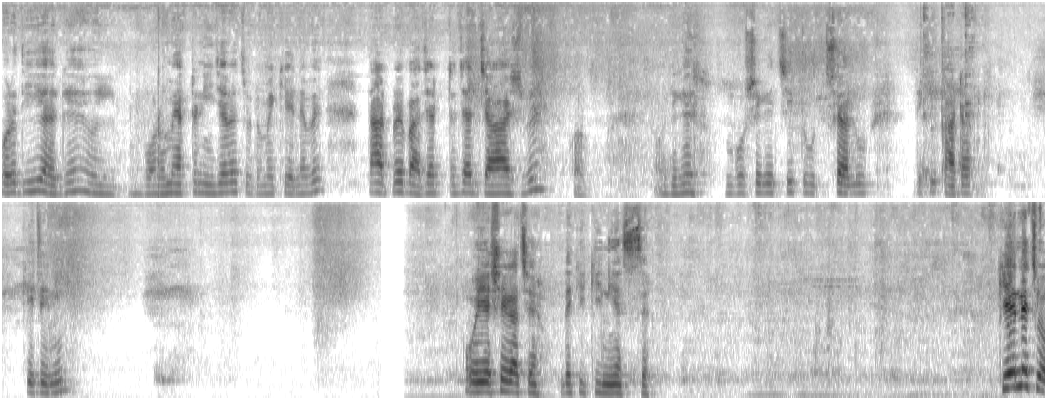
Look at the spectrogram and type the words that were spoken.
করে দিই আগে, ওই বড় মেয়ে একটা নিয়ে যাবে, ছোটো মেয়ে খেয়ে নেবে, তারপরে বাজার টাজার যা আসবে ওইদিকে বসে গেছি উচ্ছে আলু দেখি কাটা কেটে নিই। ওই এসে গেছে দেখি কি নিয়ে এসছে। কি এনেছো?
